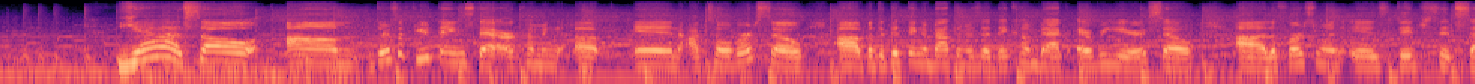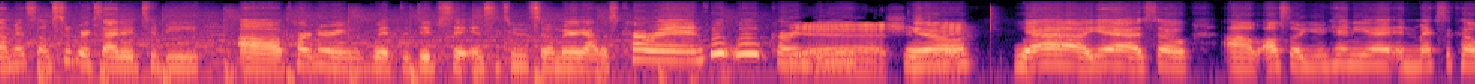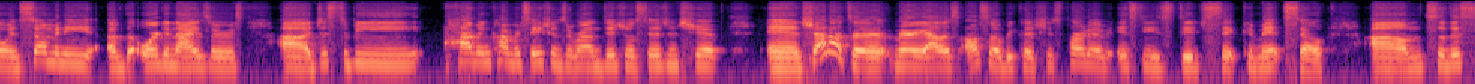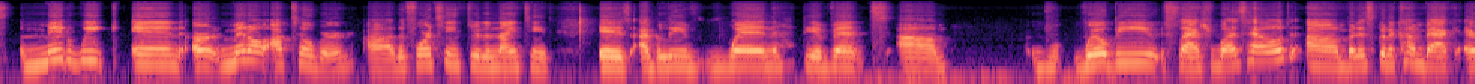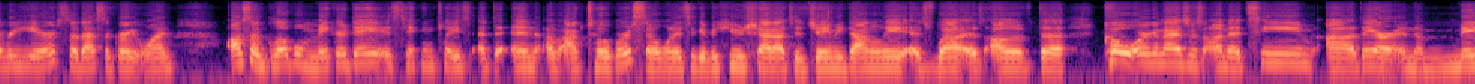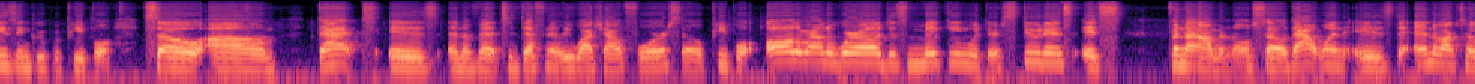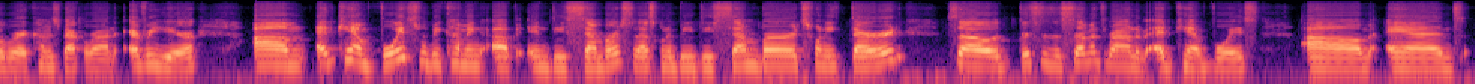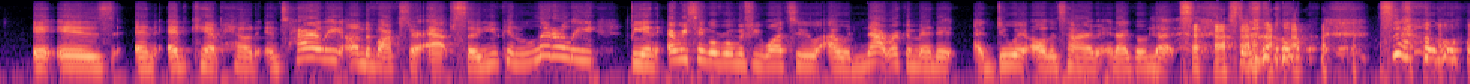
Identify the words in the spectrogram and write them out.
Yeah, so um, there's a few things that are coming up in October. So, uh, but the good thing about them is that they come back every year. So uh, the first one is DigCit Summit. So I'm super excited to be uh, partnering with the DigCit Institute. So Marialice Curran, whoop whoop, Curran yeah, B, she's you know, great. Yeah, yeah. So um, also Eugenia in Mexico and so many of the organizers uh, just to be having conversations around digital citizenship. And shout out to Marialice also because she's part of ISTE's DigCit commit. So um, so this midweek in or middle October, uh, the 14th through the 19th is I believe when the event um, will be slash was held, um, but it's going to come back every year. So that's a great one. Also, Global Maker Day is taking place at the end of October. So I wanted to give a huge shout out to Jaime Donally as well as all of the co-organizers on that team. Uh, they are an amazing group of people. So um, that is an event to definitely watch out for. So people all around the world just making with their students. It's phenomenal. So that one is the end of October. It comes back around every year. Um, EdCamp Voice will be coming up in December. So that's going to be December 23rd. So this is the seventh round of EdCamp Voice. Um, and it is an ed camp held entirely on the Voxer app. So you can literally be in every single room if you want to. I would not recommend it. I do it all the time and I go nuts. so, so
